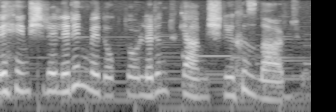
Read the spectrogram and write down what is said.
ve hemşirelerin ve doktorların tükenmişliği hızla artıyor.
